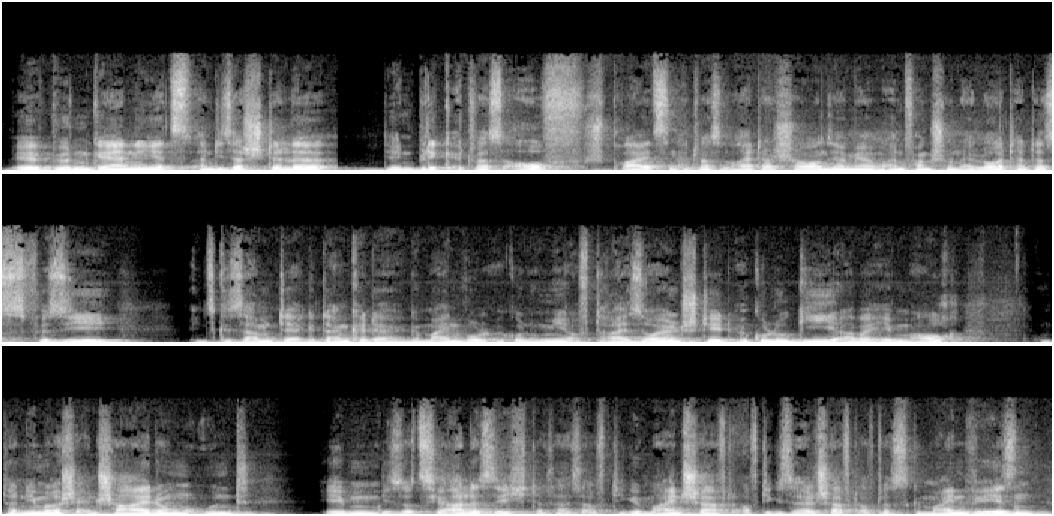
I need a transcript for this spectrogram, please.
Wir würden gerne jetzt an dieser Stelle den Blick etwas aufspreizen, etwas weiterschauen. Sie haben ja am Anfang schon erläutert, dass für Sie insgesamt der Gedanke der Gemeinwohlökonomie auf drei Säulen steht. Ökologie, aber eben auch unternehmerische Entscheidungen und eben die soziale Sicht, das heißt auf die Gemeinschaft, auf die Gesellschaft, auf das Gemeinwesen.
